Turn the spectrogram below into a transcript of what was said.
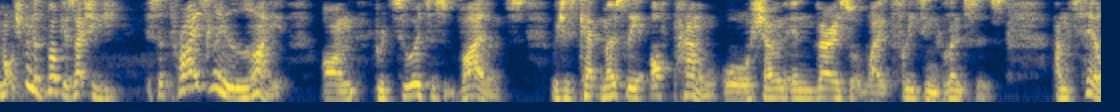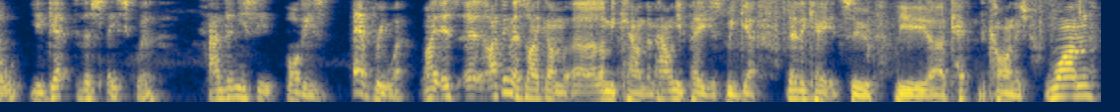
Watchmen the book is actually surprisingly light on gratuitous violence, which is kept mostly off panel or shown in very sort of like fleeting glimpses until you get to the space squid and then you see bodies everywhere. Right? It's, uh, I think there's like, um, uh, let me count them. How many pages we get dedicated to the, uh, ca- the carnage? One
